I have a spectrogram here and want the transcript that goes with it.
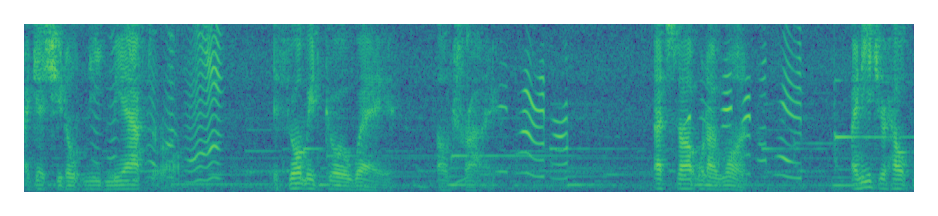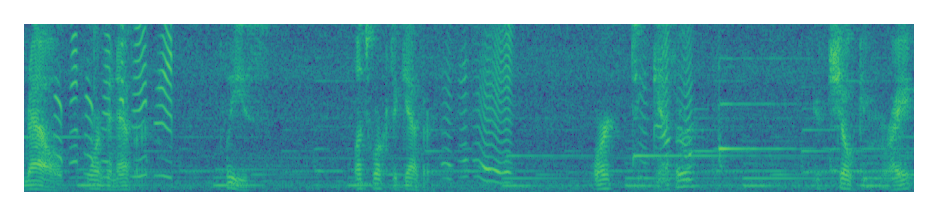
I guess you don't need me after all. If you want me to go away, I'll try. That's not what I want. I need your help now, more than ever. Please, let's work together. Work together? You're joking, right?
